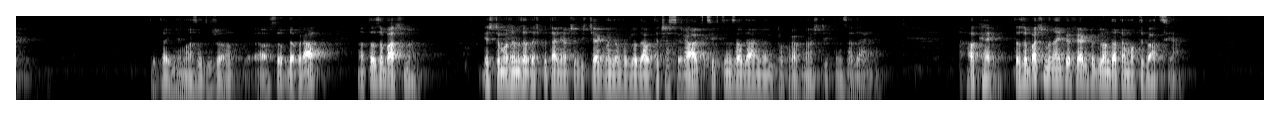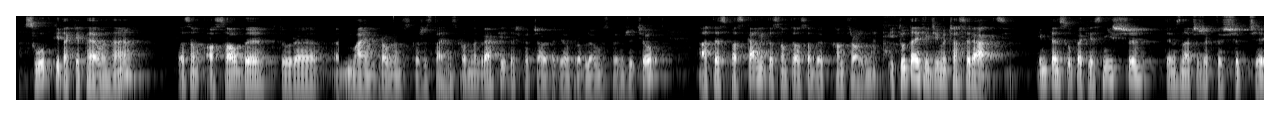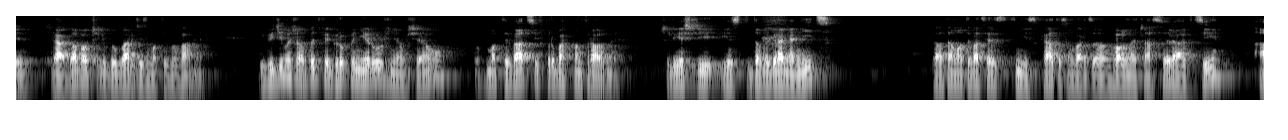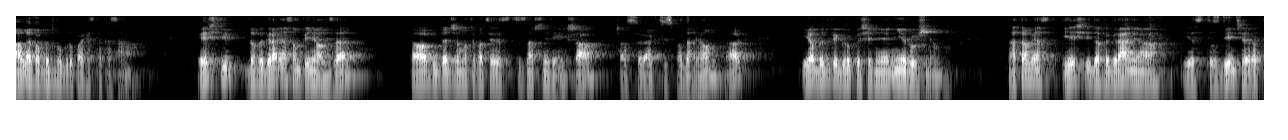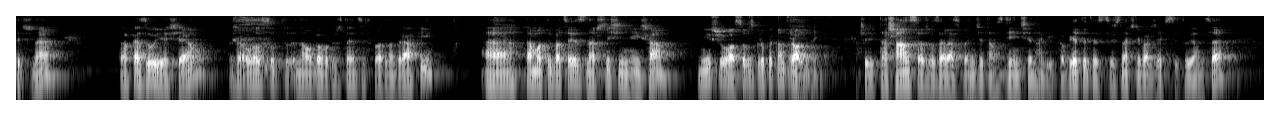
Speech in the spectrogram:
Tutaj nie ma za dużo osób. Dobra, no to zobaczmy. Jeszcze możemy zadać pytanie oczywiście, jak będą wyglądały te czasy reakcji w tym zadaniu i poprawności w tym zadaniu. Ok, to zobaczmy najpierw, jak wygląda ta motywacja. Słupki takie pełne to są osoby, które mają problem z korzystaniem z pornografii, doświadczały takiego problemu w swoim życiu, a te z paskami to są te osoby kontrolne. I tutaj widzimy czasy reakcji. Im ten słupek jest niższy, tym znaczy, że ktoś szybciej reagował, czyli był bardziej zmotywowany. I widzimy, że obydwie grupy nie różnią się w motywacji w próbach kontrolnych. Czyli jeśli jest do wygrania nic, to ta motywacja jest niska, to są bardzo wolne czasy reakcji, ale w obydwu grupach jest taka sama. Jeśli do wygrania są pieniądze, to widać, że motywacja jest znacznie większa, czasy reakcji spadają, tak? I obydwie grupy się nie, nie różnią. Natomiast jeśli do wygrania jest to zdjęcie erotyczne, to okazuje się, że u osób nałogowo korzystających z pornografii e, ta motywacja jest znacznie silniejsza niż u osób z grupy kontrolnej. Czyli ta szansa, że zaraz będzie tam zdjęcie nagiej kobiety, to jest coś znacznie bardziej ekscytujące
